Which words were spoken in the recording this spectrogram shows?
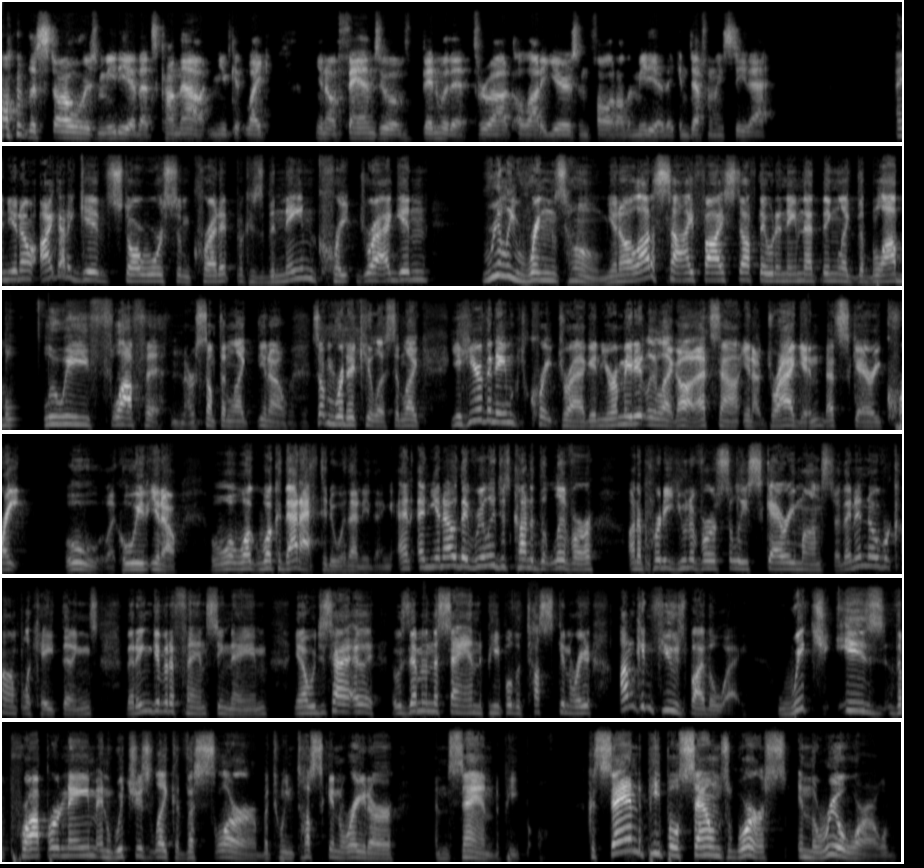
all the Star Wars media that's come out, and you get like you know fans who have been with it throughout a lot of years and followed all the media. They can definitely see that. And you know, I got to give Star Wars some credit because the name Krayt Dragon really rings home. You know, a lot of sci-fi stuff they would have named that thing like the Blob Louis Fluffin or something like, you know, mm-hmm. something ridiculous. And like you hear the name Krayt Dragon, you're immediately like, oh, that sound, you know, dragon, that's scary. Krayt. Ooh, like who, you know, what, what, what could that have to do with anything? And, and, you know, they really just kind of deliver on a pretty universally scary monster. They didn't overcomplicate things. They didn't give it a fancy name. You know, we just had, it was them in the sand people, the Tusken Raider. I'm confused, by the way which is the proper name and which is like the slur between Tusken Raider and Sand People? Because Sand People sounds worse in the real world.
